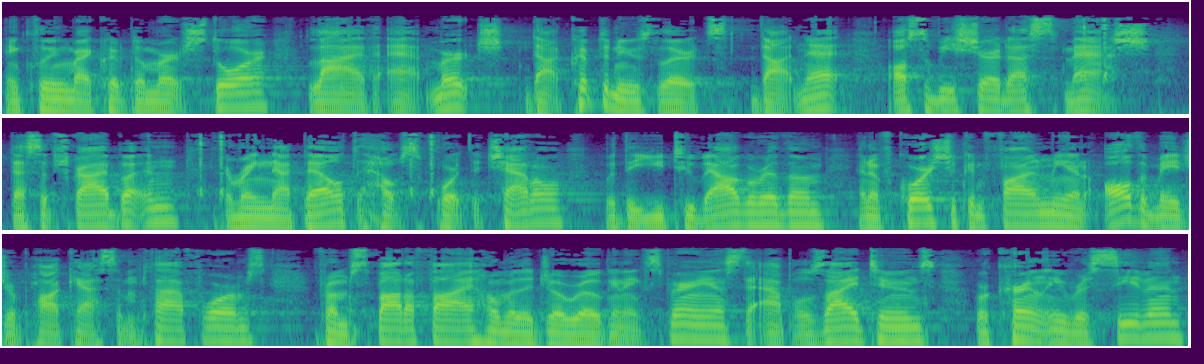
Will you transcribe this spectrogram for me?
including my crypto merch store live at merch.cryptonewsalerts.net. Also be sure to smash that subscribe button and ring that bell to help support the channel with the YouTube algorithm. And of course, you can find me on all the major podcasts and platforms from Spotify, home of the Joe Rogan experience to Apple's iTunes. We're currently receiving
